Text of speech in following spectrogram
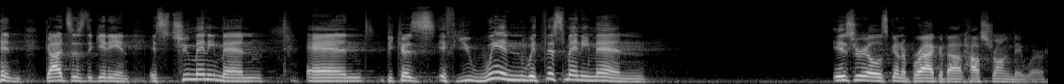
And God says to Gideon, It's too many men, and because if you win with this many men, Israel is going to brag about how strong they were.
